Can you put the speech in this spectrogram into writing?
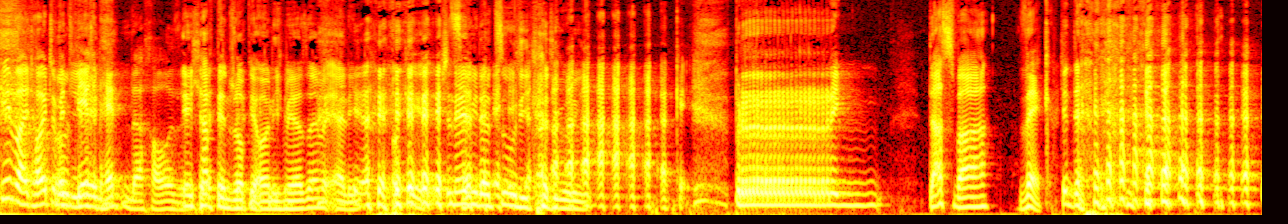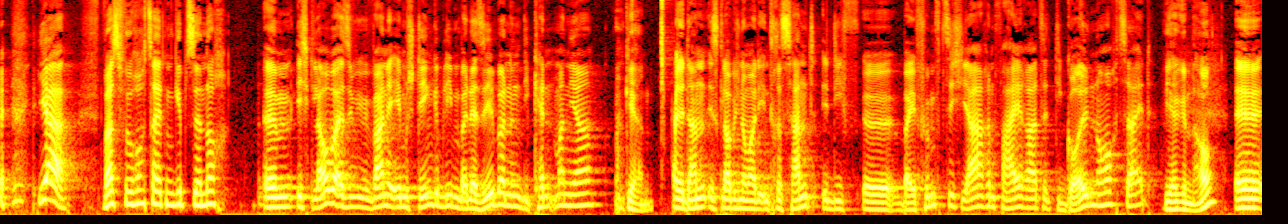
Gehen wir halt heute mit Okay. leeren Händen nach Hause. Ich habe den Job ja auch nicht mehr, seien wir ehrlich. Okay, schnell wieder zu, die Kategorie. okay. Brrrring. Das war weg. Ja, Was für Hochzeiten gibt's denn noch? ähm, ich glaube, also wir waren ja eben stehen geblieben bei der silbernen, die kennt man ja. Gern. Äh, dann ist, glaube ich, nochmal die interessant, die äh, bei 50 Jahren verheiratet, die goldene Hochzeit. Ja, genau. Äh,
